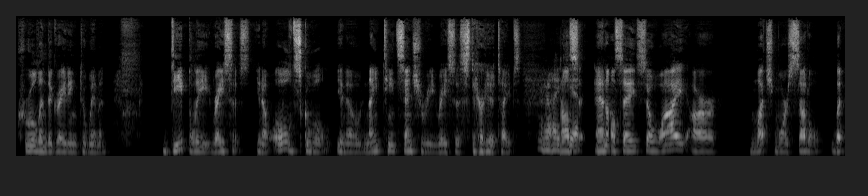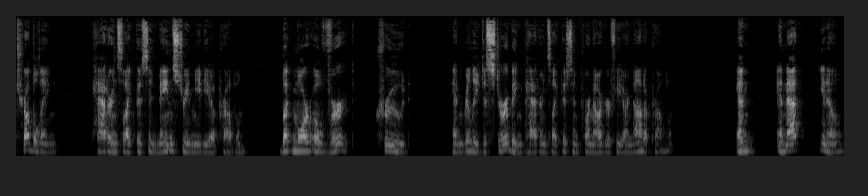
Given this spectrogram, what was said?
cruel and degrading to women, deeply racist, you know, old school, you know, 19th century racist stereotypes. Right, and, I'll yeah. say, and I'll say, so why are much more subtle but troubling patterns like this in mainstream media a problem, but more overt, crude, and really disturbing patterns like this in pornography are not a problem. And and that you know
